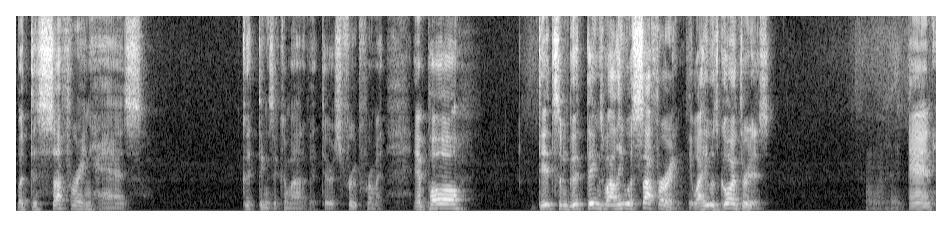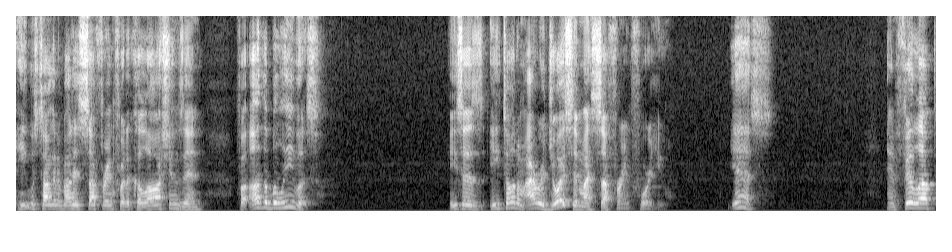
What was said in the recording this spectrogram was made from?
But this suffering has good things that come out of it. There's fruit from it. And Paul did some good things while he was suffering, while he was going through this. And he was talking about his suffering for the Colossians and for other believers. He says, He told him, I rejoice in my suffering for you. Yes. And fill up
